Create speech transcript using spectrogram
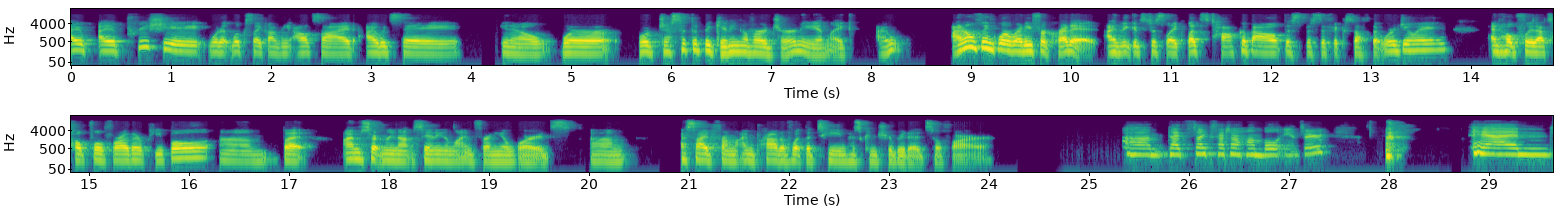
I, I appreciate what it looks like on the outside. I would say, you know, we're we're just at the beginning of our journey, and like I I don't think we're ready for credit. I think it's just like, let's talk about the specific stuff that we're doing. And hopefully that's helpful for other people. Um, but I'm certainly not standing in line for any awards. Um, aside from, I'm proud of what the team has contributed so far. Um, that's like such a humble answer. and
